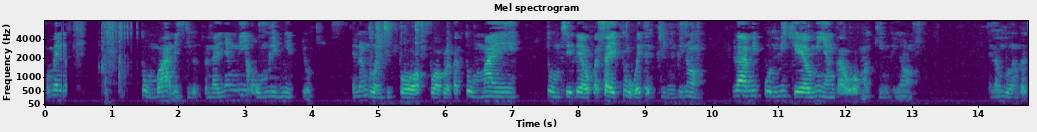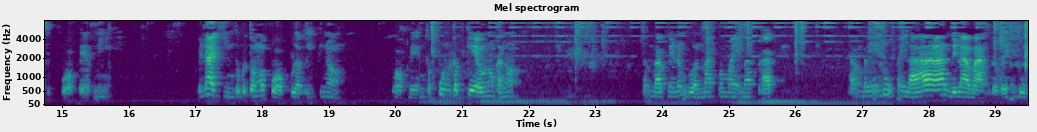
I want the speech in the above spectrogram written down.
บ่แม่นตุ่มว่าในจืดปานใดยังมีขมนิดๆอยู่ให้น้ำด่วนสิปอกปอกแล้วก็ต้มใหม่ต้มเสร็จแล้วก็ใส่ตู้ไว้ถ้ากินพี่น้องเวลามีปนมีแก้วมียังเก็เอาออกมากินพี่น้องให้น้ำด่วนก็สิปอกแบบนี้เวลากินก็บ่ต้องมาปอกเปลือกอีกพี่น้องปอกแดงกับปุนกับแก้วเนาะค่ะเนาะสำหรับแม่ลำดวนมักมาใหม่มักพัก ทำไปให้ลูกให้ล้าน เวลาว่างก็ไปให้ลูก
